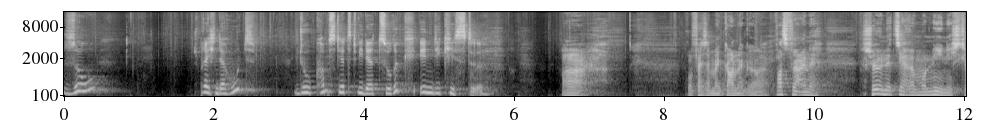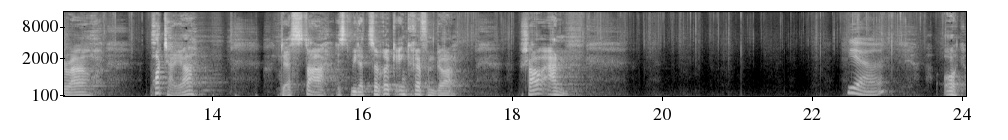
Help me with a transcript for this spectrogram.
So, sprechender Hut, du kommst jetzt wieder zurück in die Kiste. Ah, Professor McGonagall, was für eine schöne Zeremonie, nicht wahr? Potter, ja? Der Star ist wieder zurück in Gryffindor. Schau an. Ja. Und,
